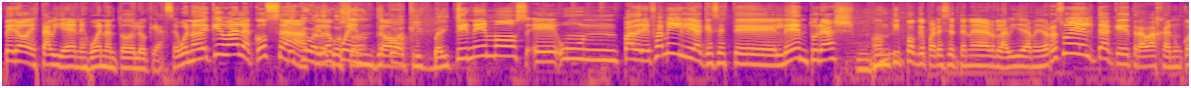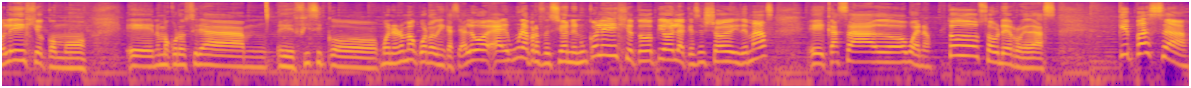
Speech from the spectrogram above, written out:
Pero está bien, es buena en todo lo que hace. Bueno, ¿de qué va la cosa? ¿De qué va Te la lo cosa? cuento. ¿De qué va Clickbait? Tenemos eh, un padre de familia, que es este, el de Entourage, un tipo que parece tener la vida medio resuelta, que trabaja en un colegio como, eh, no me acuerdo si era mm, eh, físico, bueno, no me acuerdo bien algo, alguna profesión en un colegio, todo piola, qué sé yo, y demás, eh, casado, bueno, todo sobre ruedas. ¿Qué pasa?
